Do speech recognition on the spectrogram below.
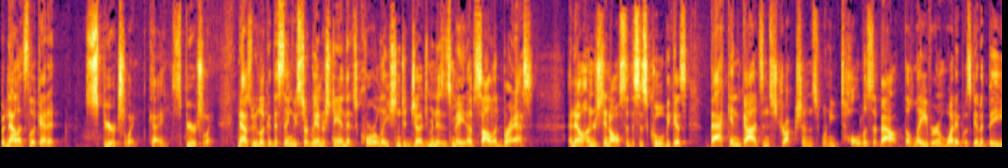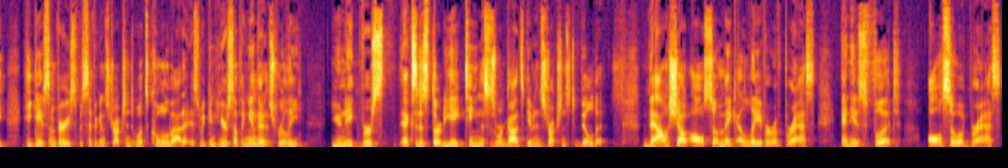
But now let's look at it spiritually, okay? Spiritually. Now, as we look at this thing, we certainly understand that its correlation to judgment is it's made of solid brass. And now understand also this is cool because back in God's instructions, when He told us about the laver and what it was going to be, He gave some very specific instructions. What's cool about it is we can hear something in there that's really unique. Verse Exodus 30, 18, this is where God's given instructions to build it. Thou shalt also make a laver of brass, and his foot also of brass,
